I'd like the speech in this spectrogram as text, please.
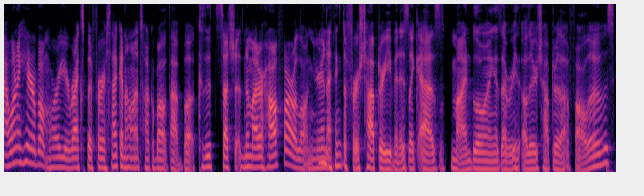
I want to hear about more of your Rex, but for a second, I want to talk about that book because it's such a, no matter how far along you're in, I mm. think the first chapter even is like as mind blowing as every other chapter that follows.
